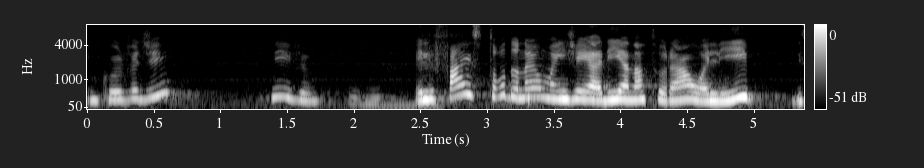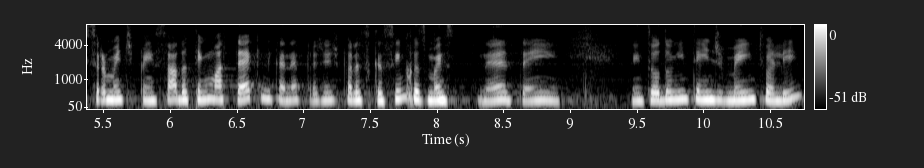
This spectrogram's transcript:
Em curva de nível. Uhum. Ele faz toda né, uma engenharia natural ali, extremamente pensada, tem uma técnica, né? Para a gente parece que é simples, mas né, tem, tem todo um entendimento ali.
